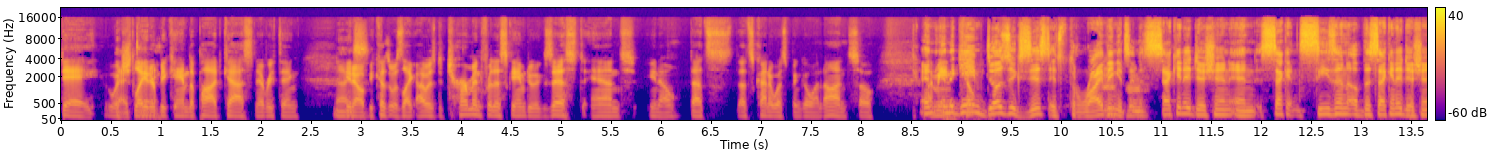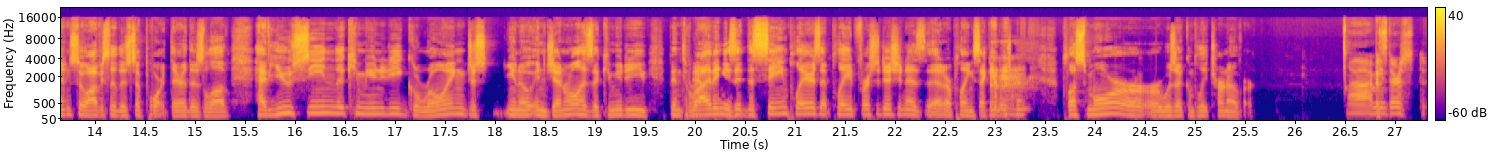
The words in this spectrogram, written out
day, which that later day. became the podcast and everything. Nice. You know, because it was like I was determined for this game to exist, and you know that's that's kind of what's been going on. So, and, I mean, and the game Kill- does exist; it's thriving. Mm-hmm. It's in mm-hmm. its second edition and second season of the second edition. So obviously, there's support there. There's love. Have you seen the community growing? Just you know, in general, has the community been thriving? Yeah. Is it the same players that played first edition as that are playing second edition? Plus more, or, or was it a complete turnover? Uh, I mean, there's oh,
